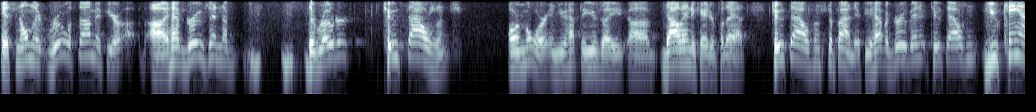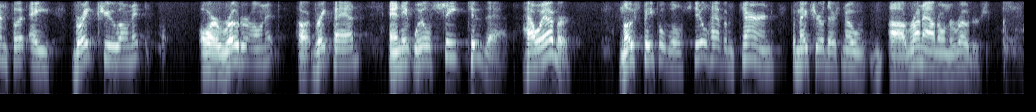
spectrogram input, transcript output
It's normally rule of thumb if you uh, have grooves in the the rotor, two thousandths or more, and you have to use a uh, dial indicator for that. Two thousandths to find it. If you have a groove in it, two thousand, you can put a brake shoe on it or a rotor on it, or brake pad, and it will seat to that. However, most people will still have them turned to make sure there's no uh, run out on the rotors.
